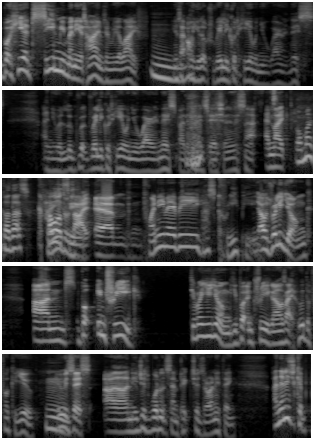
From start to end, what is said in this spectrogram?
but he had seen me many a times in real life. He was like, "Oh, you looked really good here when you were wearing this, and you would look look really good here when you were wearing this by the train station and this and that." And like, oh my god, that's crazy. how old was I? Um, Twenty, maybe. That's creepy. I was really young, and but intrigue. Do you when you're young, you've got intrigue, and I was like, "Who the fuck are you? Who is this?" And he just wouldn't send pictures or anything. And then he just kept,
